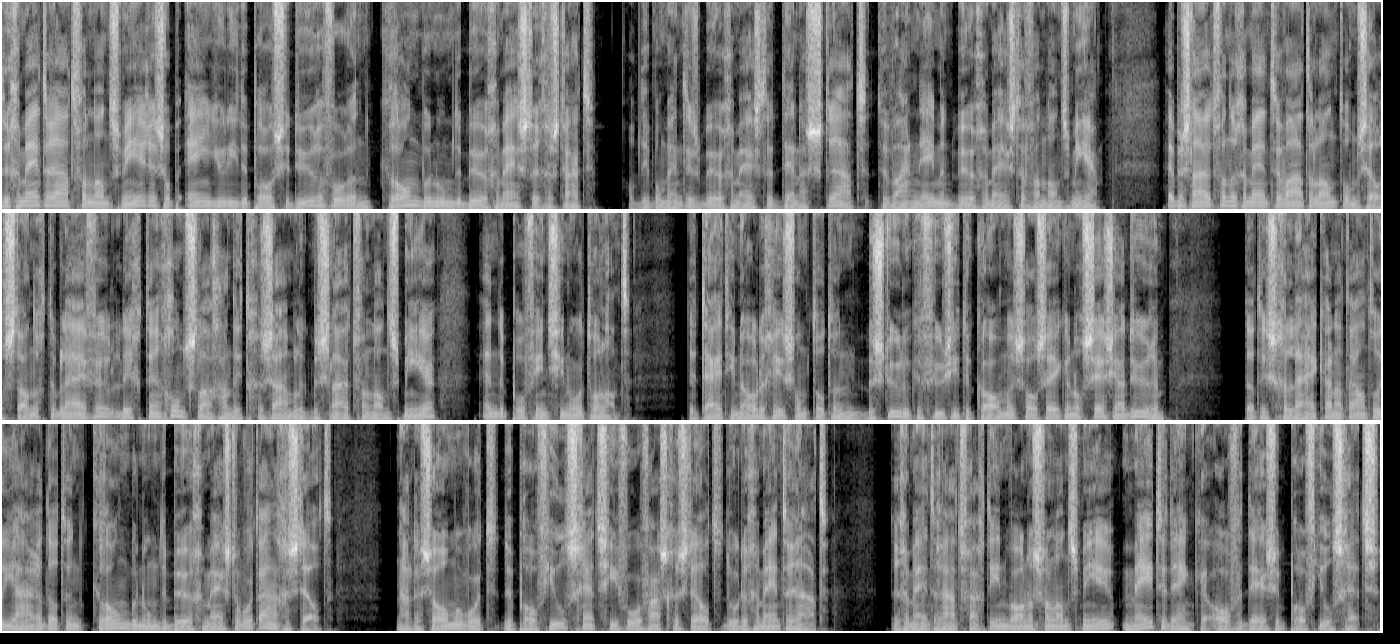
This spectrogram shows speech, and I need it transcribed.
De gemeenteraad van Landsmeer is op 1 juli de procedure voor een kroonbenoemde burgemeester gestart. Op dit moment is burgemeester Dennis Straat de waarnemend burgemeester van Landsmeer. Het besluit van de gemeente Waterland om zelfstandig te blijven ligt ten grondslag aan dit gezamenlijk besluit van Landsmeer en de provincie Noord-Holland. De tijd die nodig is om tot een bestuurlijke fusie te komen zal zeker nog zes jaar duren. Dat is gelijk aan het aantal jaren dat een kroonbenoemde burgemeester wordt aangesteld. Na de zomer wordt de profielschets hiervoor vastgesteld door de gemeenteraad. De gemeenteraad vraagt inwoners van Landsmeer mee te denken over deze profielschets.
